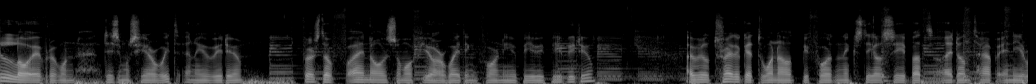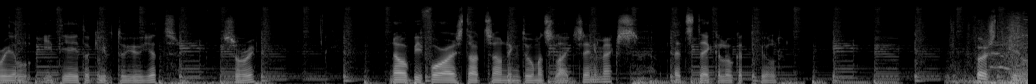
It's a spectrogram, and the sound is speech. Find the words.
Hello everyone, Decimus here with a new video. First off, I know some of you are waiting for a new PvP video. I will try to get one out before the next DLC, but I don't have any real ETA to give to you yet. Sorry. Now before I start sounding too much like Zenimax, let's take a look at the build. First kill.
